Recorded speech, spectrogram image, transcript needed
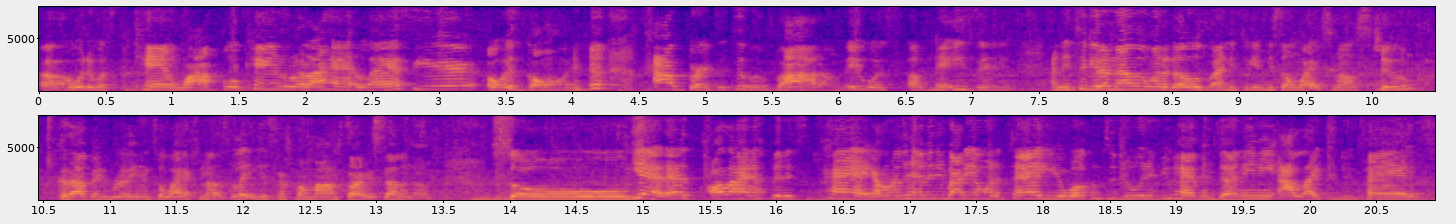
uh, what it was, pecan waffle candle that I had last year. Oh, it's gone. I burnt it to the bottom. It was amazing. I need to get another one of those, but I need to get me some wax melts too. Because I've been really into wax melts lately since my mom started selling them. So, yeah, that's all I have for this tag. I don't really have anybody I want to tag. You're welcome to do it if you haven't done any. I like to do tags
